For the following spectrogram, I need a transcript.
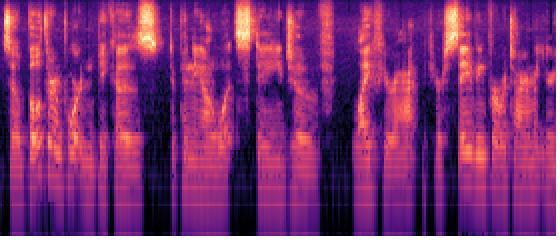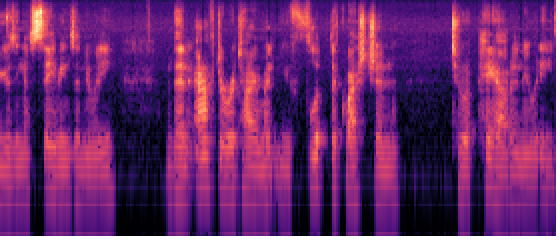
So both are important because depending on what stage of life you're at, if you're saving for retirement, you're using a savings annuity. Then after retirement, you flip the question, to a payout annuity.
